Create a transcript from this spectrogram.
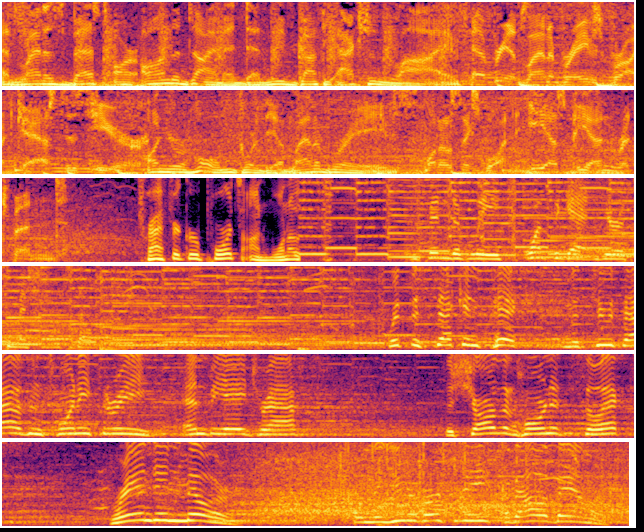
Atlanta's best are on the diamond, and we've got the action live. Every Atlanta Braves broadcast is here on your home for the Atlanta Braves. 1061 ESPN Richmond. Traffic reports on 10. Definitively, once again, here is Commissioner Silver. With the second pick in the 2023 NBA Draft, the Charlotte Hornets select Brandon Miller from the University of Alabama.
